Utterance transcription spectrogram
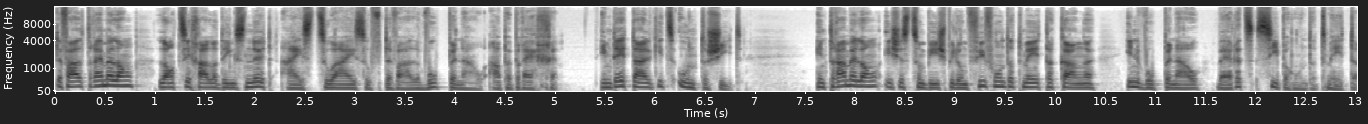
Der Fall Tremelon lässt sich allerdings nicht eins zu eins auf den Fall Wuppenau abbrechen. Im Detail gibt es Unterschiede. In Tramelon ist es zum Beispiel um 500 Meter gegangen, in Wuppenau wären es 700 Meter.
